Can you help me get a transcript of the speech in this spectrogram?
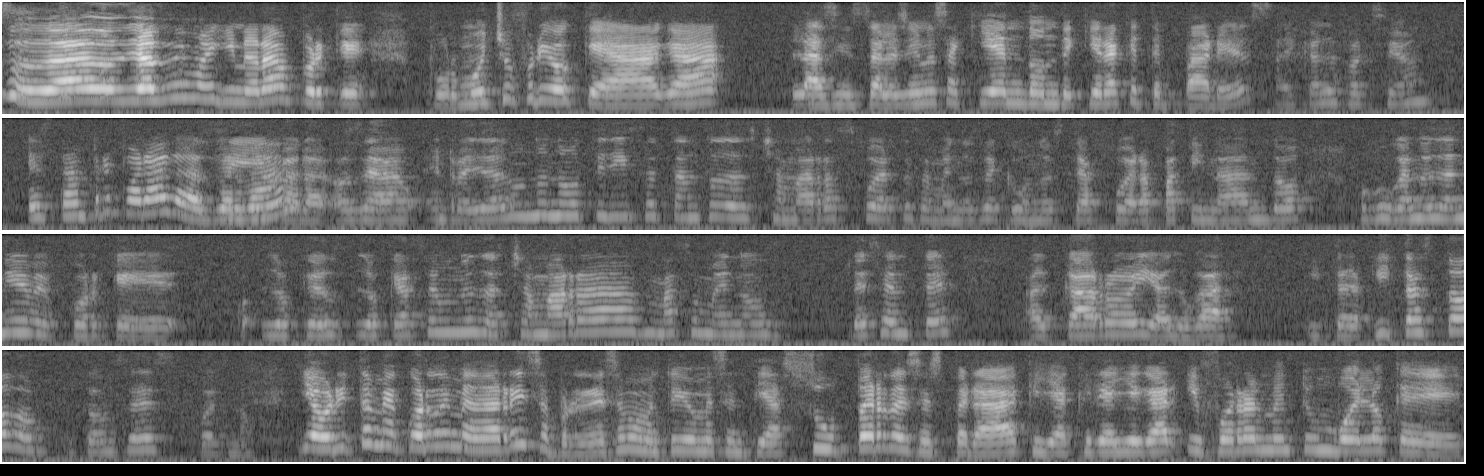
sudados, ya se imaginarán, porque por mucho frío que haga, las instalaciones aquí en donde quiera que te pares. Hay calefacción. Están preparadas, ¿verdad? Sí, para, o sea, en realidad uno no utiliza tanto las chamarras fuertes a menos de que uno esté afuera patinando o jugando en la nieve, porque lo que, lo que hace uno es la chamarra más o menos decente al carro y al lugar y te quitas todo. Entonces, pues no. Y ahorita me acuerdo y me da risa, porque en ese momento yo me sentía súper desesperada que ya quería llegar y fue realmente un vuelo que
